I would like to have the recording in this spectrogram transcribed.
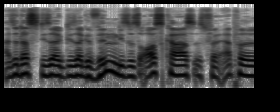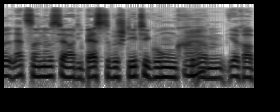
Also dass dieser, dieser Gewinn dieses Oscars ist für Apple letztendlich ja die beste Bestätigung mhm. ähm, ihrer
